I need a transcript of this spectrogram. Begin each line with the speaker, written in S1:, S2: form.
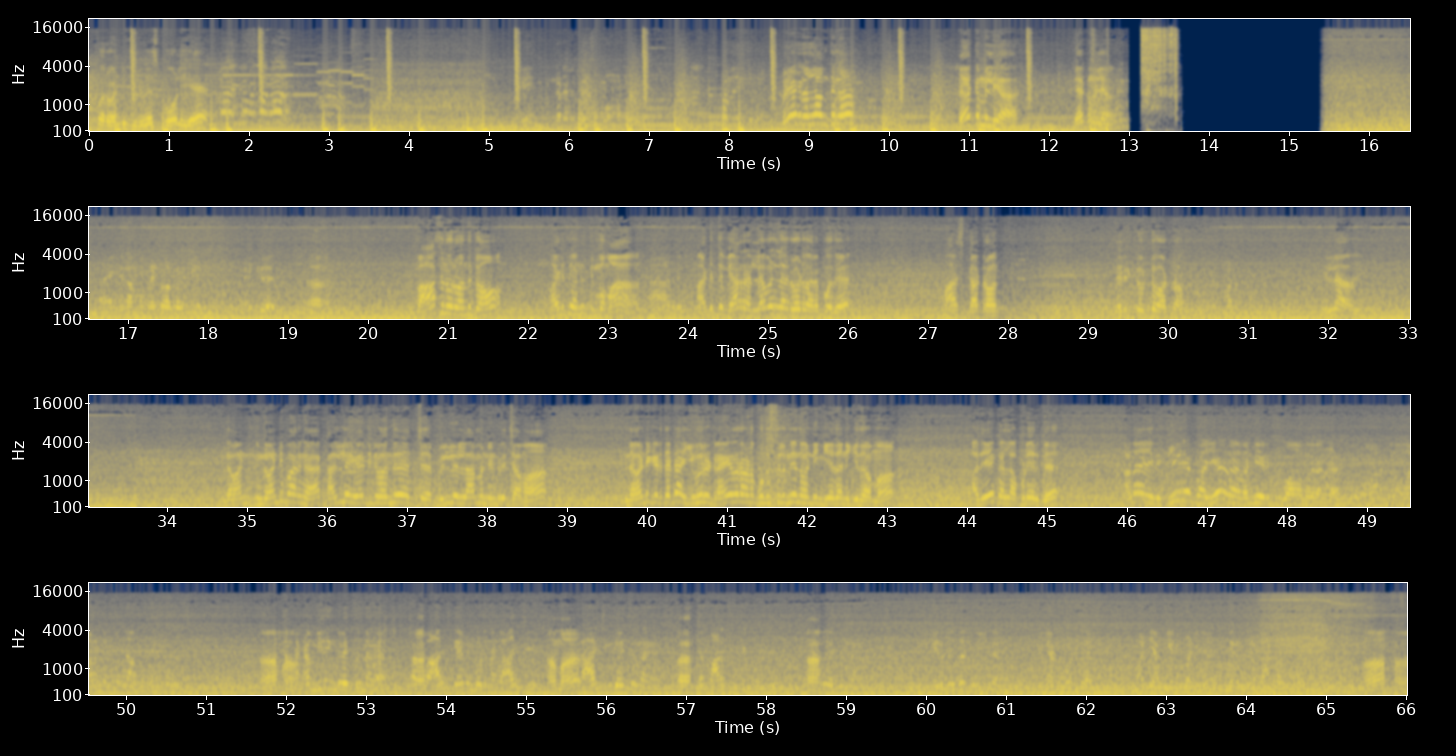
S1: Super வண்டி ரிவேஸ் போலியே break நல்லா வந்துங்க. வேக்கம் இல்லையா? வேக்கம் இல்லையா?
S2: இது நம்ம ஃப்ரெண்ட் ஓட்டுற வண்டி அது. கிடைக்குது.
S1: இப்போ ஆசனூர் வந்துட்டோம். அடுத்து வந்து திம்பமா?
S2: அடுத்து.
S1: வேற லெவல்ல ரோடு வரப்போகுது. மாஸ்க் காட்டுறோம். தெருக்கு விட்டு ஓட்டுறோம் இல்ல இந்த வண்டி இந்த வண்டி பாருங்க கல்லு ஏத்திட்டு வந்து பில்லு இல்லாம நின்றுச்சாமா இந்த வண்டி கிட்டத்தட்ட இவரு டிரைவரான புதுசுல இருந்தே இந்த வண்டி இங்கேயே தான் நிக்குதாமா அதே கல் அப்படியே இருக்கு ஆனா இது கிளியரே பாயே வண்டி எடுத்துட்டு போகாம இருக்கிறாங்க ஆஹா
S2: கம்பி தான் இங்க வச்சிருந்தாங்க
S1: ஆமா
S2: அந்த ஆர்ச் இங்க வச்சிருந்தாங்க இங்க இருக்கிறது தூக்கிட்டாங்க தூக்கி அங்க போட்டுக்கிறாங்க வண்டி அங்கேயே நிப்பாட்டிக்கிறாங்க இந்த இடத்துல பிளான் வந்து
S1: ஆஹா.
